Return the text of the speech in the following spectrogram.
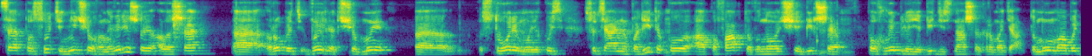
це по суті нічого не вирішує, а лише е, робить вигляд, що ми е, створюємо якусь соціальну політику, а по факту воно ще більше поглиблює бідність наших громадян. Тому, мабуть,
